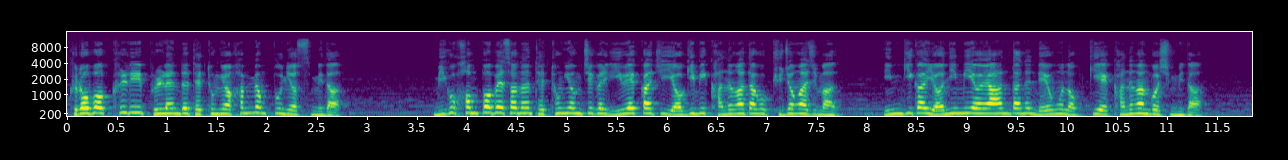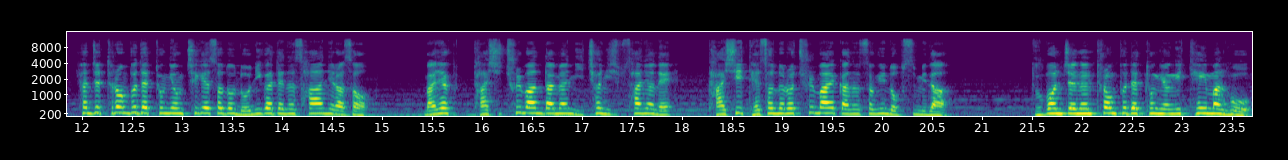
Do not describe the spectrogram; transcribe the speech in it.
그로버 클리 블랜드 대통령 한 명뿐이었습니다. 미국 헌법에서는 대통령직을 2회까지 역임이 가능하다고 규정하지만 임기가 연임이어야 한다는 내용은 없기에 가능한 것입니다. 현재 트럼프 대통령 측에서도 논의가 되는 사안이라서 만약 다시 출마한다면 2024년에 다시 대선으로 출마할 가능성이 높습니다. 두 번째는 트럼프 대통령이 퇴임한 후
